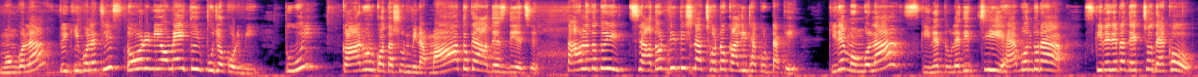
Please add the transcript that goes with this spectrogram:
মঙ্গলা, তুই কি বলেছিস? তোর নিয়মেই তুই পুজো করবি। তুই কারুর কথা শুনবি না। মা তোকে আদেশ দিয়েছে। তাহলে তো তুই চাদর দিতিস না ছোট কালী ঠাকুরটাকে। কিরে মঙ্গলা, স্ক্রিনে তুলে দিচ্ছি। হ্যাঁ বন্ধুরা, স্ক্রিনে যেটা দেখছ, দেখো।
